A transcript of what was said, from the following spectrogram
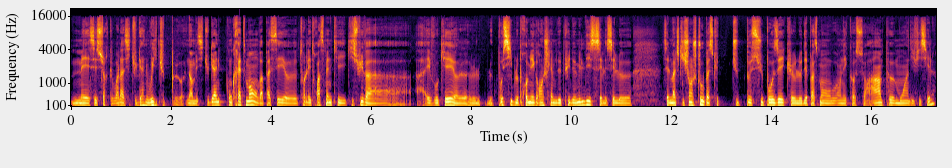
Mais c'est sûr que voilà, si tu gagnes, oui, tu peux. Non, mais si tu gagnes concrètement, on va passer euh, to- les trois semaines qui, qui suivent à, à évoquer euh, le, le possible premier grand chelem depuis 2010. C'est le, c'est le, c'est le match qui change tout parce que tu peux supposer que le déplacement en Écosse sera un peu moins difficile.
